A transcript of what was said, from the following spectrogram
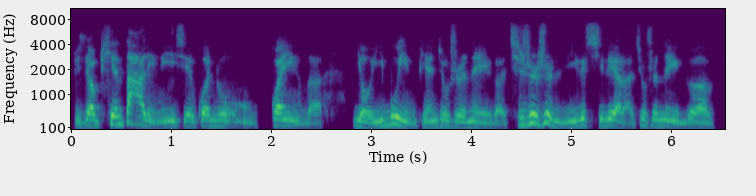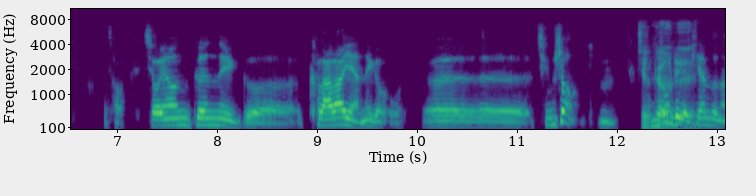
比较偏大龄一些观众观影的，有一部影片就是那个，其实是一个系列了，就是那个我操，肖央跟那个克拉拉演那个呃情圣，嗯，情圣这个片子呢。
